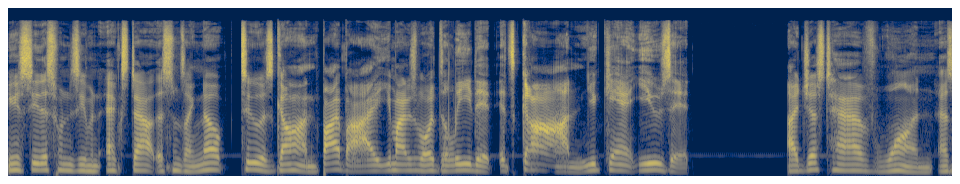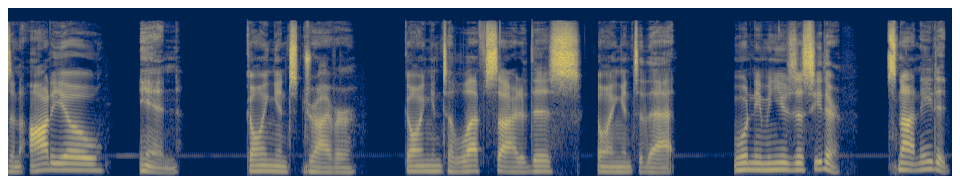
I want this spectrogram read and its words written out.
You can see this one's even X'd out. This one's like, nope, two is gone. Bye bye. You might as well delete it. It's gone. You can't use it. I just have one as an audio in going into driver, going into left side of this, going into that. Wouldn't even use this either. It's not needed.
